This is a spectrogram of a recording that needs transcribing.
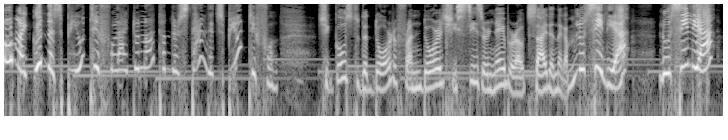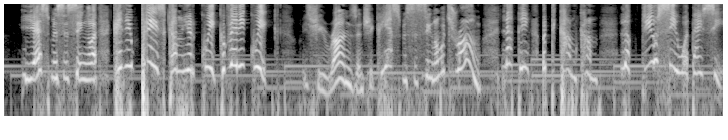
Oh my goodness, beautiful. I do not understand. It's beautiful. She goes to the door, the front door, she sees her neighbor outside and they go, Lucilia? Lucilia? Yes, Mrs. Singalot. Can you please come here quick, very quick? She runs and she, Yes, Mrs. Singalot, what's wrong? Nothing, but come, come. Look, do you see what I see?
